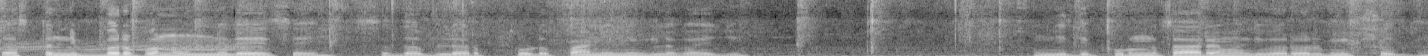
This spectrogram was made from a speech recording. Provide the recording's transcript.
जास्त निब्बर पण होऊन नाही द्यायचं आहे असं दबल्यावर थोडं पाणी निघलं पाहिजे. म्हणजे ते पूर्ण चाऱ्यामध्ये बरोबर मिक्स होतं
